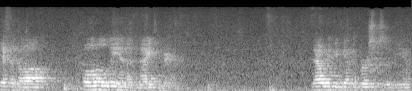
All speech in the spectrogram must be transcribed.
if at all, only in a nightmare. Now we begin the verses of the end.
